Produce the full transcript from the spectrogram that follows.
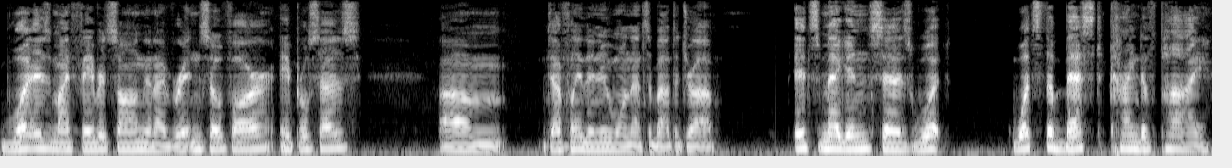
what is my favorite song that I've written so far? April says. Um, definitely the new one that's about to drop. It's Megan says, "What, what's the best kind of pie?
